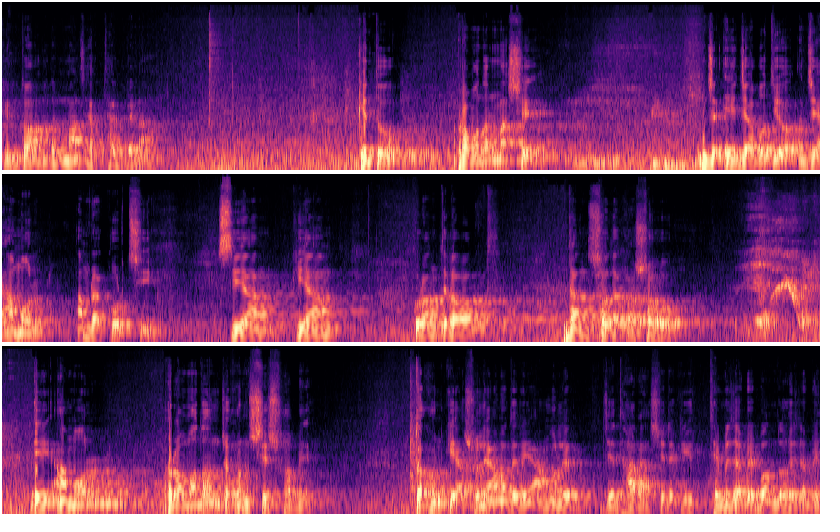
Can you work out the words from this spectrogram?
কিন্তু আমাদের মাঝে আর থাকবে না। কিন্তু রমদান মাসে যে এই যাবতীয় যে আমল আমরা করছি, সিয়াম, কিয়াম, কোরআন তেলাওয়াত, দান, সদাকা সহ, এই আমল রমদন যখন শেষ হবে, তখন কি আসলে আমাদের এই আমলের যে ধারা সেটা কি থেমে যাবে, বন্ধ হয়ে যাবে?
